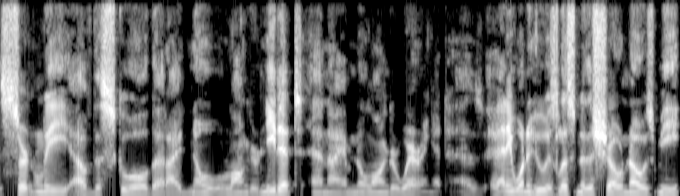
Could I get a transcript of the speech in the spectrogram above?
certainly of the school that I no longer need it and I am no longer wearing it. As anyone who has listened to the show knows me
